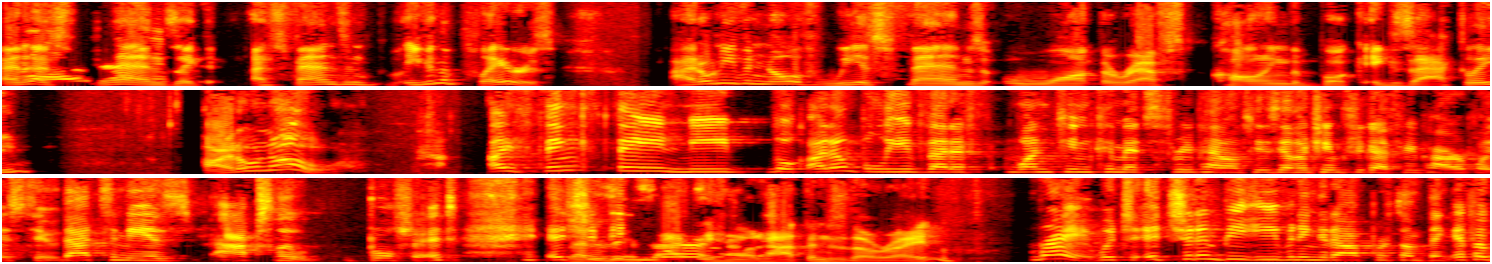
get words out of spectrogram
And well, as fans, like as fans and even the players, I don't even know if we as fans want the refs calling the book exactly. I don't know. I think they need look, I don't believe that if one team commits three penalties, the other team should get three power plays too. That to me is absolute bullshit. It that should be exactly more, how it happens though, right? Right, which it shouldn't be evening it up or something. If a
